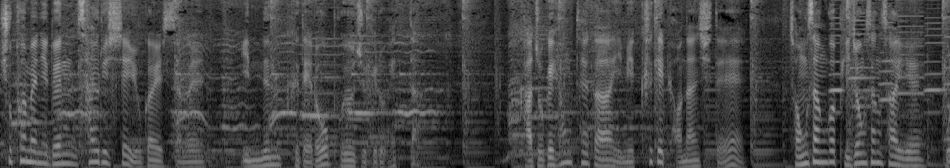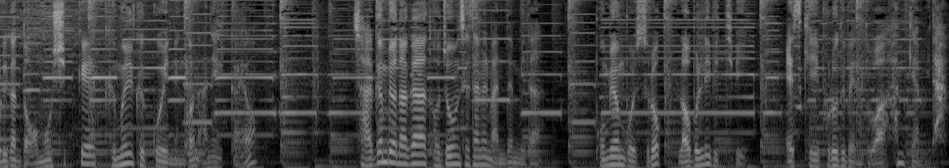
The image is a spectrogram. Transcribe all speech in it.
슈퍼맨이 된 사유리 씨의 육아 일상을 있는 그대로 보여주기로 했다. 가족의 형태가 이미 크게 변한 시대에 정상과 비정상 사이에 우리가 너무 쉽게 금을 긋고 있는 건 아닐까요? 작은 변화가 더 좋은 세상을 만듭니다. 보면 볼수록 lovely B tv SK 브로드밴드와 함께합니다.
